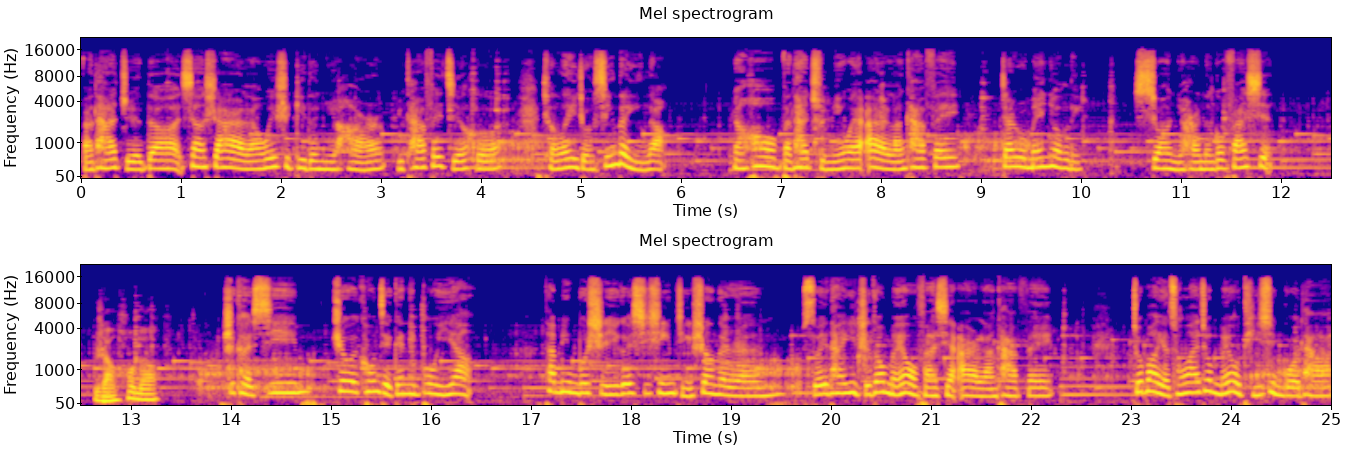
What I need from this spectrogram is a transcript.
把他觉得像是爱尔兰威士忌的女孩与咖啡结合，成了一种新的饮料，然后把它取名为爱尔兰咖啡，加入 menu 里，希望女孩能够发现。然后呢？只可惜这位空姐跟你不一样。她并不是一个细心谨慎的人，所以她一直都没有发现爱尔兰咖啡。酒保也从来就没有提醒过她，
